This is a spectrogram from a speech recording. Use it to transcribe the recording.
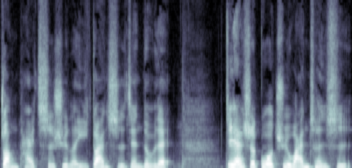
状态持续了一段时间，对不对？既然是过去完成式，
